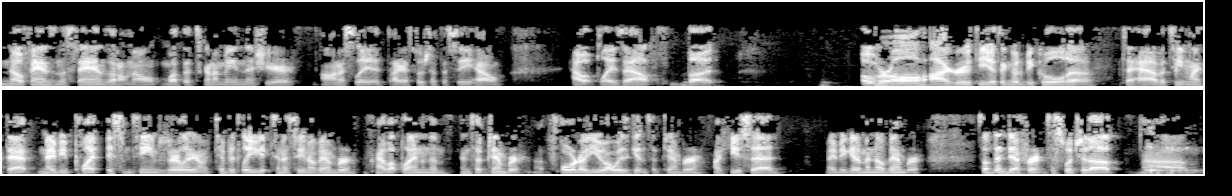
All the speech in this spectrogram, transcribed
no fans in the stands, I don't know what that's going to mean this year. Honestly, I guess we'll just have to see how how it plays out. But overall, I agree with you. I think it would be cool to to have a team like that. Maybe play some teams earlier. You know, typically, you get Tennessee in November. How about playing them in September? Florida, you always get in September, like you said. Maybe get them in November something different to switch it up. Um,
